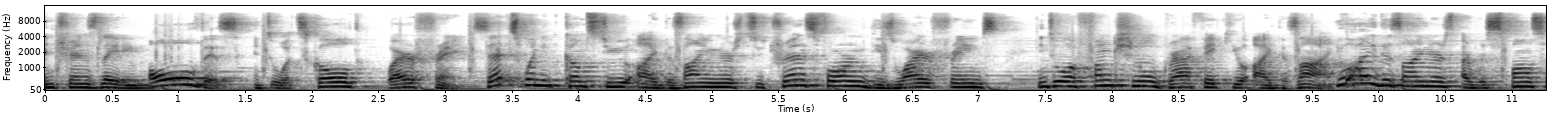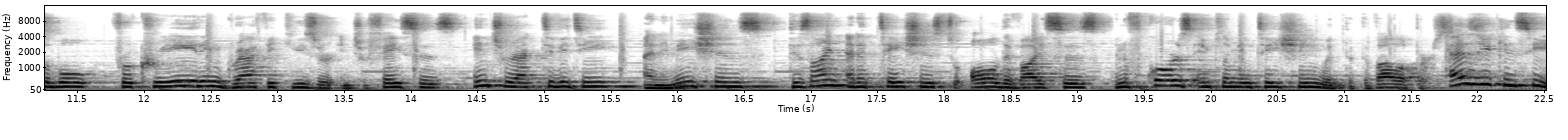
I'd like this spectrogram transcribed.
and translating all this into what's called wireframes. That's when it comes to UI designers to transform these wireframes into a functional graphic UI design. UI designers are responsible for creating graphic user interfaces, interactivity, animations, design adaptations to all devices, and of course implementation with the developers. As you can see,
